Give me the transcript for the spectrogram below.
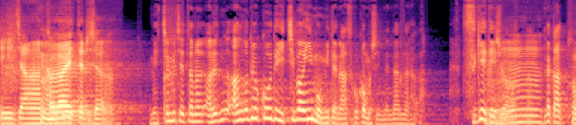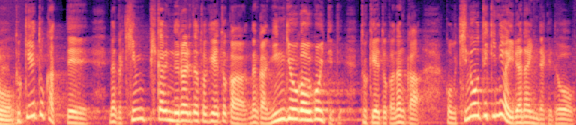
いいじゃん輝いてるじゃん。めちゃめちゃ楽しあれあの旅行で一番いいもんみたいなあそこかもしれないなんならすげえテンション上がった。なんか時計とかってなんか金ピカに塗られた時計とかなんか人形が動いてて時計とか。なんかこの機能的にはいらないんだけど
